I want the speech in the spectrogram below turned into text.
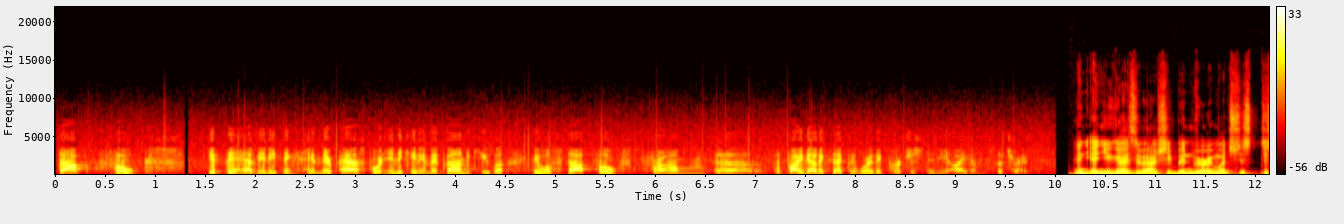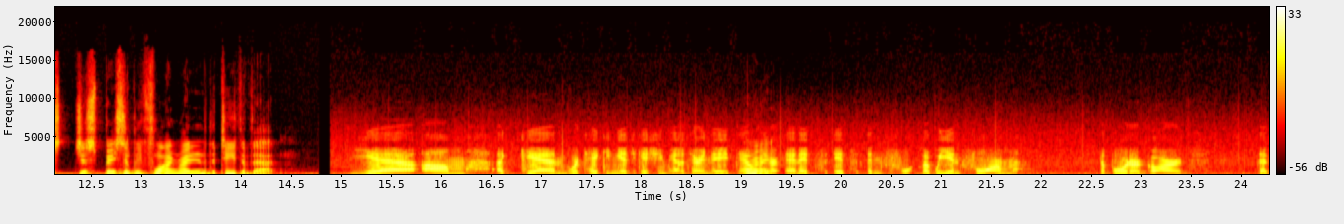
stop folks if they have anything in their passport indicating they've gone to Cuba. They will stop folks from uh, to find out exactly where they purchased any items. That's right. And and you guys have actually been very much just just just basically flying right into the teeth of that. Yeah. Um, again, we're taking education humanitarian aid down right. there, and it's it's but we inform the border guards that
